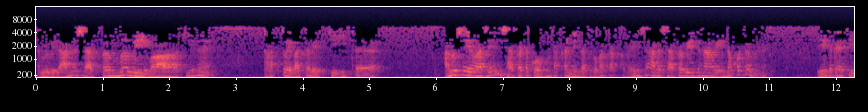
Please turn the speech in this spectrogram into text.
හැම වෙලාවෙම සැපම වේවා කියන තත්ත්වයට ගත වෙච්ච හිත අනුසය වශයෙන් සැපට කොහොමද කල්ලින්ගතකමක් අක්කම. ඒ නිසා අර සැප වේදනාව එනකොටම ඒකට ඇති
